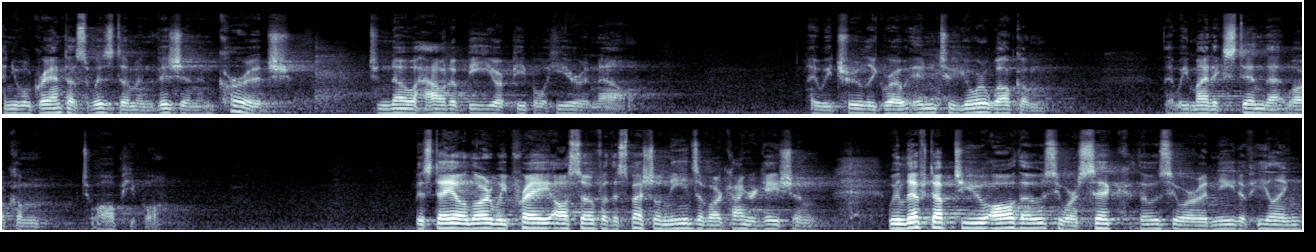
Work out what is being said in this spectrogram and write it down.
and you will grant us wisdom and vision and courage to know how to be your people here and now. May we truly grow into your welcome, that we might extend that welcome to all people. This day, O oh Lord, we pray also for the special needs of our congregation. We lift up to you all those who are sick, those who are in need of healing,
